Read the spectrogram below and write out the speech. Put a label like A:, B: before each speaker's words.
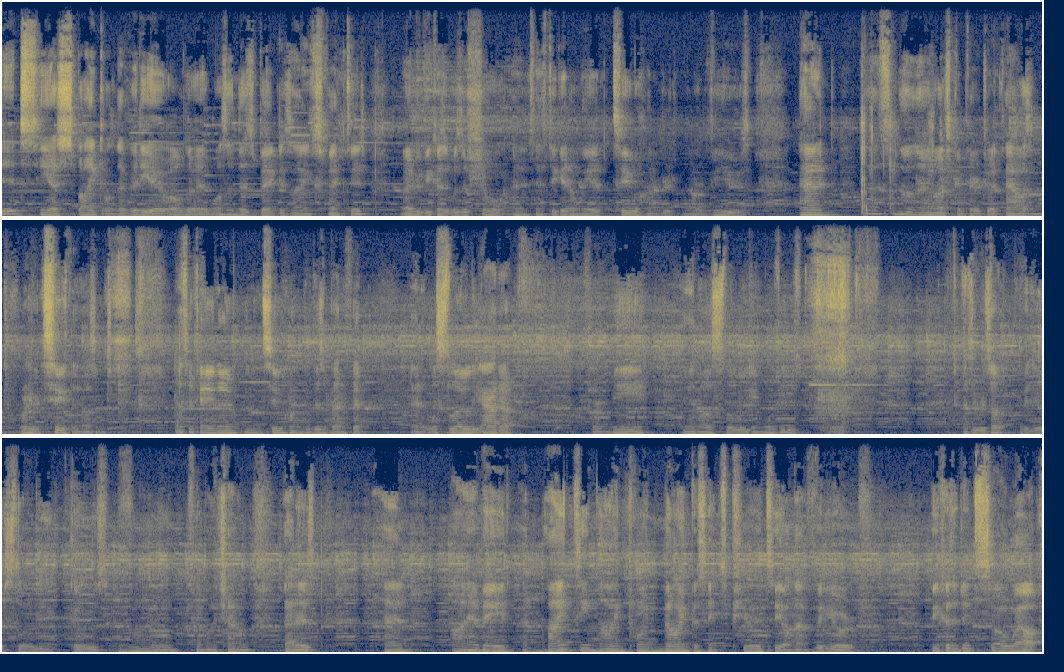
A: did see a spike on the video, although it wasn't as big as I expected, maybe because it was a short, and it tends to get only a 200 more views, and that's not that much compared to a thousand, or even 2,000. That's okay though, even 200 is a benefit, and it will slowly add up for me, and I'll slowly get more views. As a result, the video slowly goes made a 99.9% purity on that video, because it did so well.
